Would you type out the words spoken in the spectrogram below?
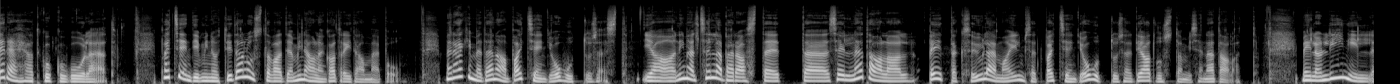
tere, head Kuku kuulajad! patsiendiminutid alustavad ja mina olen Kadri Tammepuu. me räägime täna patsiendi ohutusest ja nimelt sellepärast, et äh, sel nädalal peetakse ülemaailmset patsiendi ohutuse teadvustamise nädalat. meil on liinil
